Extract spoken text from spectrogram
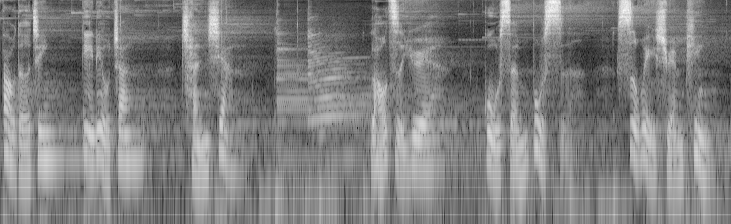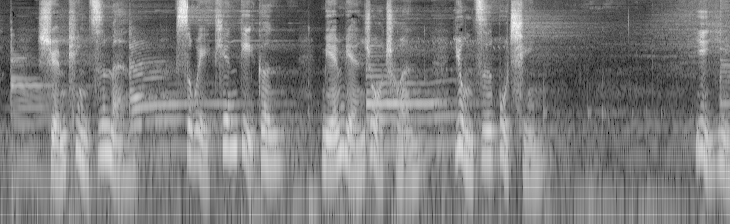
道德经》第六章：丞相。老子曰：“谷神不死，是谓玄牝。玄牝之门，是谓天地根，绵绵若存，用之不勤。”意义：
